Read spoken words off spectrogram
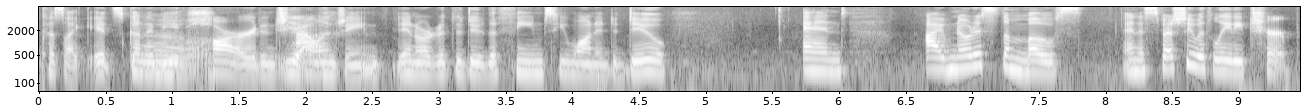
because like it's going to be oh. hard and Yeah. challenging in order to do the themes he wanted to do. And I've noticed the most, and especially with Lady Chirp,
